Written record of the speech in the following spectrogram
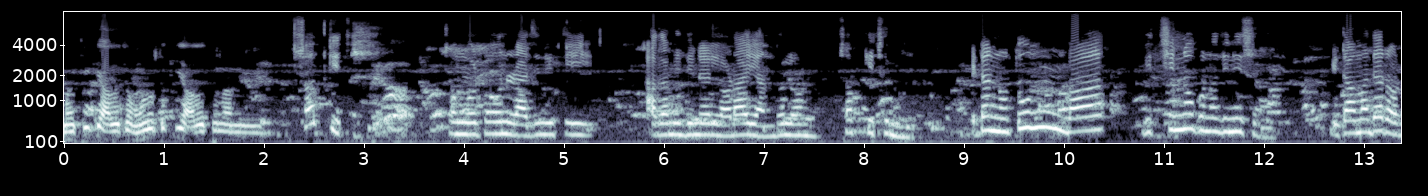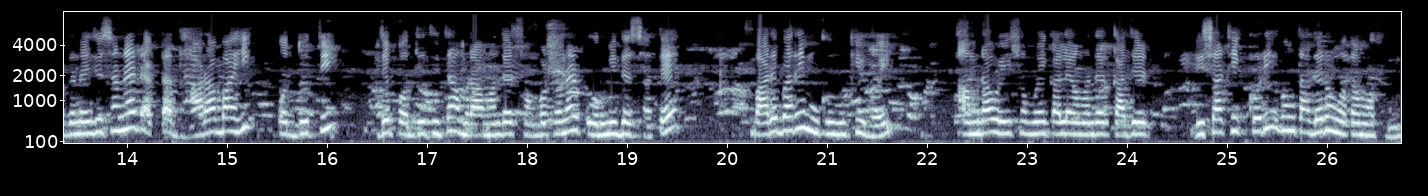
মানে কি কি আলোচনা মূলত কি আলোচনা নিয়ে? সব কিছু। সংগঠন রাজনীতি আগামী দিনের লড়াই আন্দোলন সব কিছু নিয়ে। এটা নতুন বা বিচ্ছিন্ন কোনো জিনিস নয় এটা আমাদের অর্গানাইজেশনের একটা ধারাবাহিক পদ্ধতি। যে পদ্ধতিতে আমরা আমাদের সংগঠনের কর্মীদের সাথে বারে বারে মুখোমুখি হই। আমরাও এই সময়কালে আমাদের কাজের দিশা ঠিক করি এবং তাদেরও মতামত নিই?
